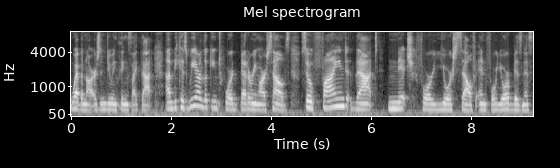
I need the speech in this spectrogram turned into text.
webinars and doing things like that, um, because we are looking toward bettering ourselves. So find that niche for yourself and for your business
